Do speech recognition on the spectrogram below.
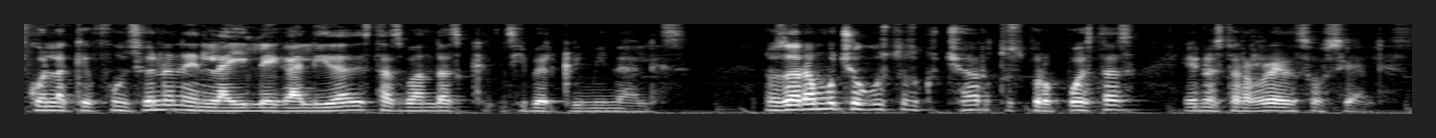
con la que funcionan en la ilegalidad estas bandas cibercriminales? Nos dará mucho gusto escuchar tus propuestas en nuestras redes sociales.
